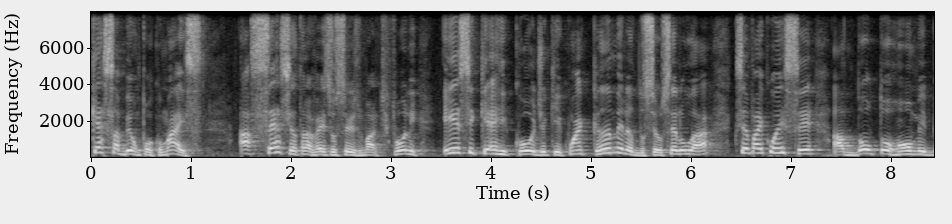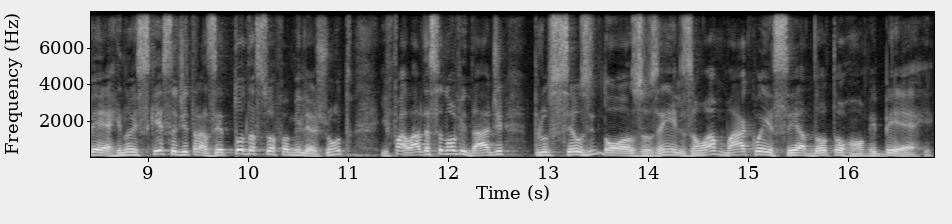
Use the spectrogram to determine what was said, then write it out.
Quer saber um pouco mais? Acesse através do seu smartphone esse QR Code aqui com a câmera do seu celular que você vai conhecer a Dr. Home BR. Não esqueça de trazer toda a sua família junto e falar dessa novidade para os seus idosos, hein? Eles vão amar conhecer a Dr. Home BR.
